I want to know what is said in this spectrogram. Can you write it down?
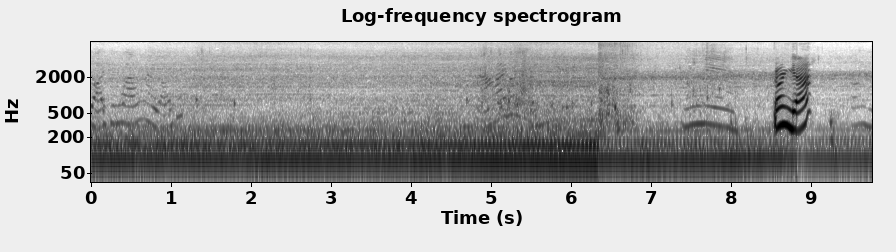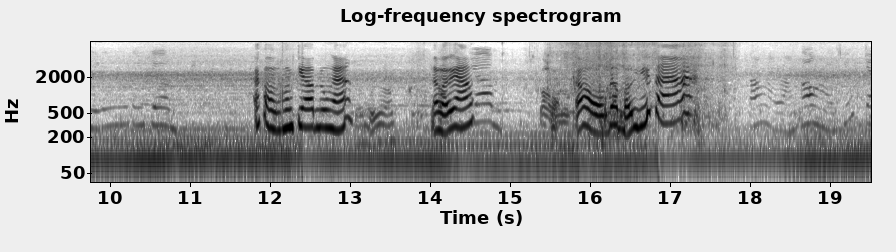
Gọi chuyên qua cái này nè, con gì? Á? Con gì? Con chôm. À, con con chôm luôn hả? Có bự không? nó bự không rồi. ồ nó bự dữ ta. Con này bằng con này trước dữ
